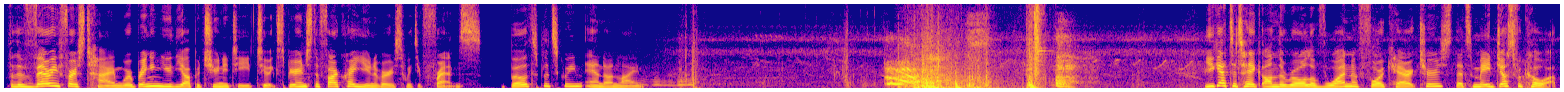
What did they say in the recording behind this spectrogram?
For the very first time, we're bringing you the opportunity to experience the Far Cry universe with your friends, both split screen and online. You get to take on the role of one of four characters that's made just for co op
